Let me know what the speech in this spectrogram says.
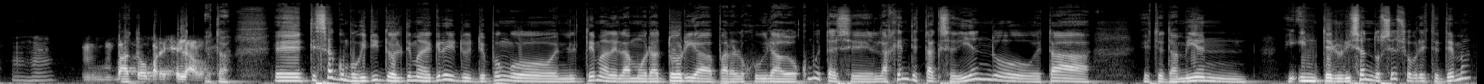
Mm, va todo para ese lado. Está. Eh, te saco un poquitito del tema de crédito y te pongo en el tema de la moratoria para los jubilados. ¿Cómo está ese? ¿La gente está accediendo? ¿Está este también interiorizándose sobre este tema?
